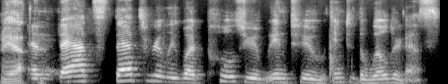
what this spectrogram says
yeah. and that's that's really what pulls you into into the wilderness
